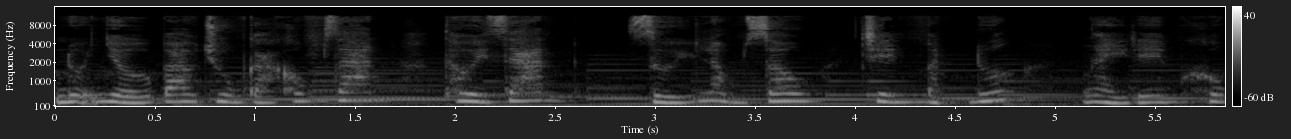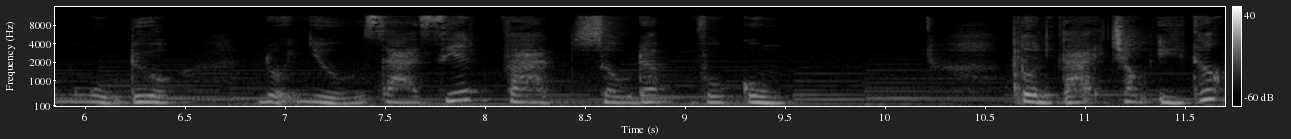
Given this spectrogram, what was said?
Nỗi nhớ bao trùm cả không gian, thời gian, dưới lòng sâu, trên mặt nước ngày đêm không ngủ được, nỗi nhớ da diết và sâu đậm vô cùng. Tồn tại trong ý thức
